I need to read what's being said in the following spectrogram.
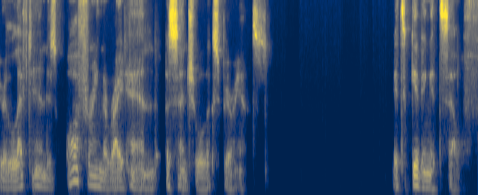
Your left hand is offering the right hand a sensual experience. It's giving itself.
